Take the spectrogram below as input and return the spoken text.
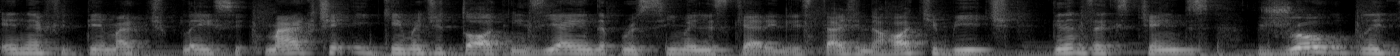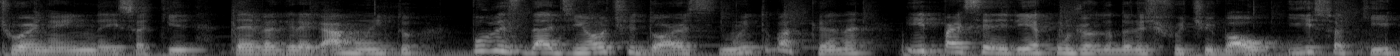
NFT Marketplace, marketing e queima de tokens. E ainda por cima eles querem listagem na Hotbit, grandes exchanges, jogo Play to Earn ainda, isso aqui deve agregar muito, publicidade em outdoors, muito bacana, e parceria com jogadores de futebol, isso aqui,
